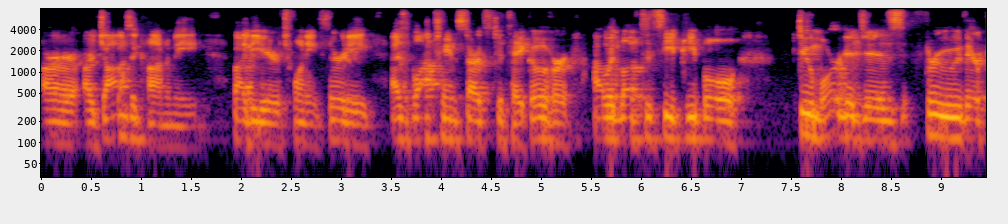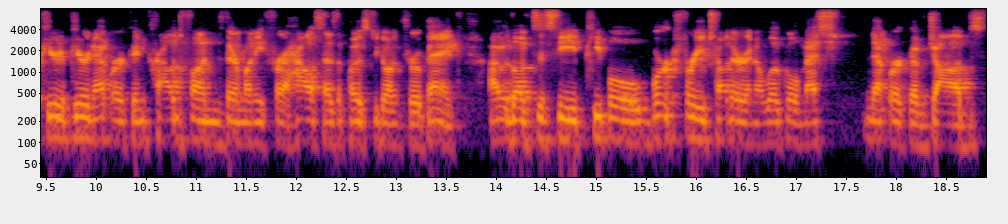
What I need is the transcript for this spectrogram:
our, our jobs economy by the year 2030. As blockchain starts to take over, I would love to see people do mortgages through their peer-to-peer network and crowd fund their money for a house as opposed to going through a bank. I would love to see people work for each other in a local mesh network of jobs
